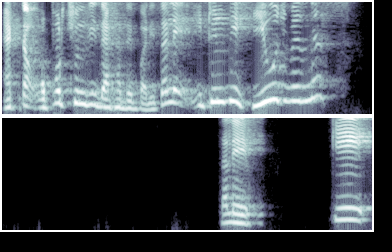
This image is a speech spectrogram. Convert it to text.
একটা অপরচুনিটি দেখাতে পারি, তাহলে it will be huge business তাহলে কে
